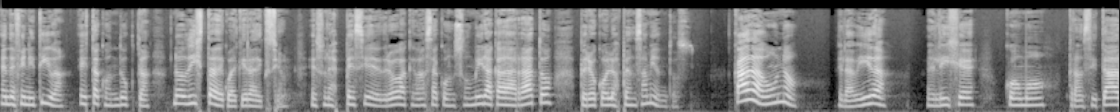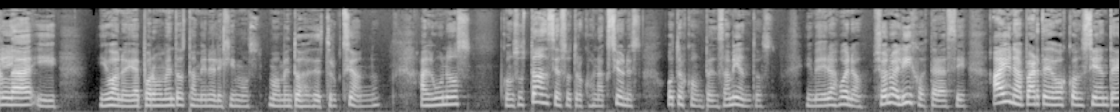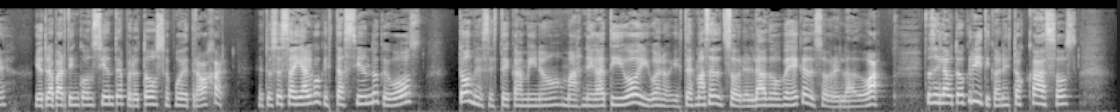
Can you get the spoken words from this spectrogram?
En definitiva, esta conducta no dista de cualquier adicción. Es una especie de droga que vas a consumir a cada rato, pero con los pensamientos. Cada uno en la vida elige cómo transitarla y, y bueno, y por momentos también elegimos momentos de destrucción. ¿no? Algunos con sustancias, otros con acciones, otros con pensamientos. Y me dirás, bueno, yo no elijo estar así. Hay una parte de vos consciente y otra parte inconsciente, pero todo se puede trabajar. Entonces hay algo que está haciendo que vos tomes este camino más negativo y bueno, y estés más sobre el lado B que sobre el lado A. Entonces la autocrítica en estos casos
